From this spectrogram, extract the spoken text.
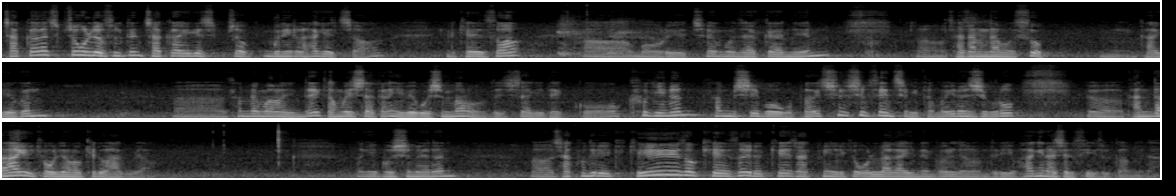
작가가 직접 올렸을 땐 작가에게 직접 문의를 하겠죠. 이렇게 해서, 어, 뭐, 우리 최영곤 작가님, 어, 자작나무 숲, 음, 가격은 어, 300만 원인데 경매 시작가는 250만 원으로 시작이 됐고 크기는 35 곱하기 70cm 뭐 이런 식으로 어, 간단하게 이렇게 올려놓기도 하고요. 여기 보시면은 어, 작품들이 이렇게 계속해서 이렇게 작품이 이렇게 올라가 있는 걸 여러분들이 확인하실 수 있을 겁니다.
